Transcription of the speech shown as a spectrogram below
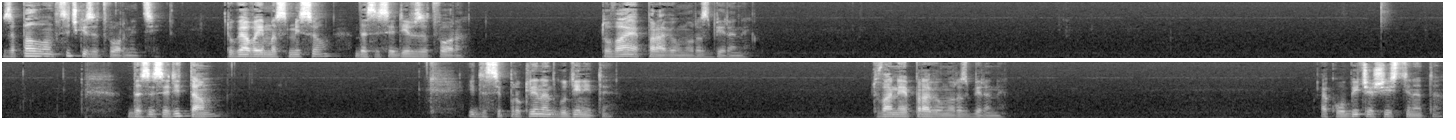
Запалвам всички затворници. Тогава има смисъл да се седи в затвора. Това е правилно разбиране. Да се седи там и да се проклинат годините. Това не е правилно разбиране. Ако обичаш истината,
